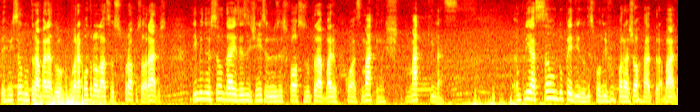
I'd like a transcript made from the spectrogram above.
permissão do trabalhador para controlar seus próprios horários, diminuição das exigências dos esforços do trabalho com as máquinas, máquinas, ampliação do período disponível para a jornada de trabalho.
